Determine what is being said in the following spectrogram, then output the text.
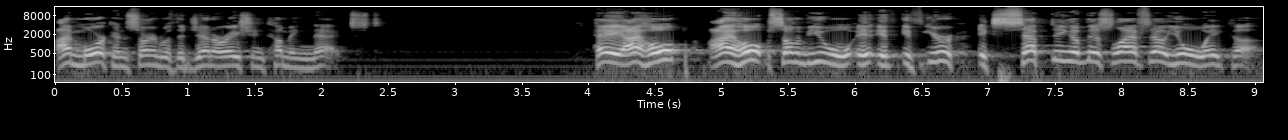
I'm more concerned with the generation coming next. Hey, I hope, I hope some of you will, if, if you're accepting of this lifestyle, you'll wake up.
